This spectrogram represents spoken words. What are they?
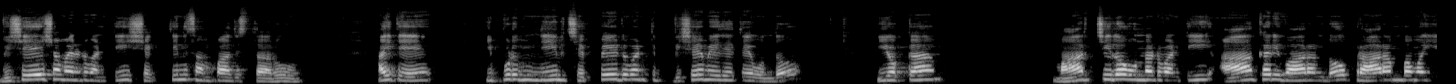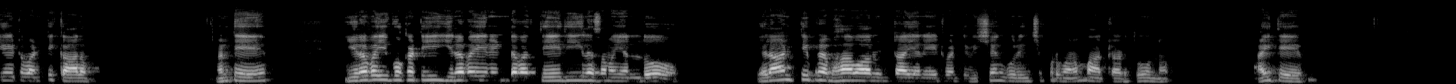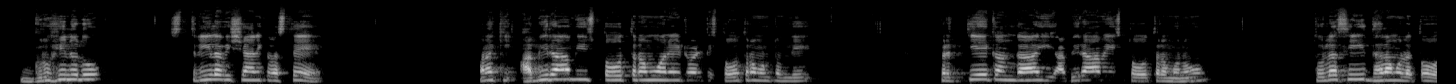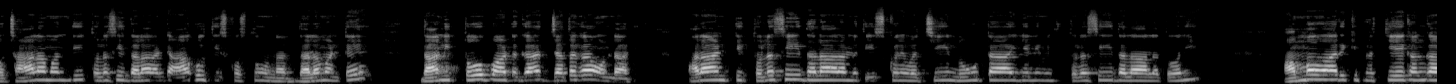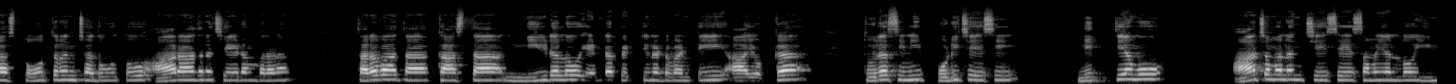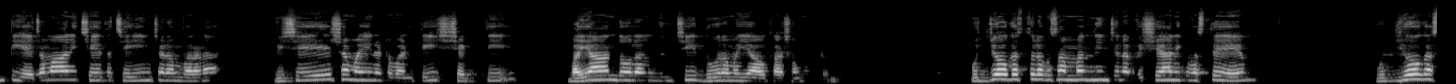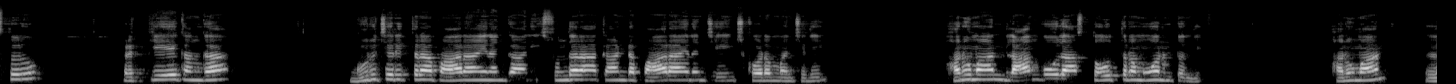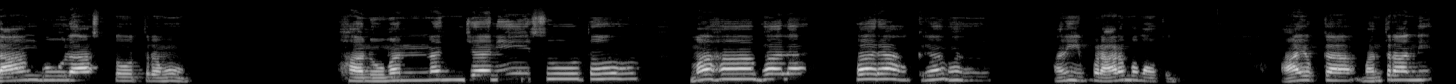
విశేషమైనటువంటి శక్తిని సంపాదిస్తారు. అయితే ఇప్పుడు నేను చెప్పేటువంటి విషయం ఏదైతే ఉందో ఈ యొక్క మార్చిలో ఉన్నటువంటి ఆఖరి వారంలో ప్రారంభమయ్యేటువంటి కాలం అంటే ఇరవై ఒకటి ఇరవై రెండవ తేదీల సమయంలో ఎలాంటి ప్రభావాలు ఉంటాయి అనేటువంటి విషయం గురించి ఇప్పుడు మనం మాట్లాడుతూ ఉన్నాం. అయితే గృహిణులు స్త్రీల విషయానికి వస్తే మనకి అభిరామి స్తోత్రము అనేటువంటి స్తోత్రం ఉంటుంది. ప్రత్యేకంగా ఈ అభిరామి స్తోత్రమును తులసి దళములతో చాలా మంది తులసి దళాలు అంటే ఆకులు తీసుకొస్తూ ఉన్నారు. దళం అంటే దానితో పాటుగా జతగా ఉండాలి. అలాంటి తులసి దళాలను తీసుకొని వచ్చి నూట ఎనిమిది తులసి దళాలతోని అమ్మవారికి ప్రత్యేకంగా స్తోత్రం చదువుతూ ఆరాధన చేయడం వలన తర్వాత కాస్త నీడలో ఎండపెట్టినటువంటి ఆ యొక్క తులసిని పొడి చేసి నిత్యము ఆచమనం చేసే సమయంలో ఇంటి యజమాని చేత చేయించడం వలన విశేషమైనటువంటి శక్తి భయాందోళన నుంచి దూరమయ్యే అవకాశం ఉంటుంది. ఉద్యోగస్తులకు సంబంధించిన విషయానికి వస్తే ఉద్యోగస్తులు ప్రత్యేకంగా గురు చరిత్ర పారాయణం కానీ సుందరాకాండ పారాయణం చేయించుకోవడం మంచిది. హనుమాన్ లాంగూల స్తోత్రము అని ఉంటుంది. హనుమాన్ లాంగూల స్తోత్రము. హనుమన్నంజనీ సూతో మహాబల పరాక్రమ అని ప్రారంభమవుతుంది ఆ యొక్క మంత్రాన్ని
